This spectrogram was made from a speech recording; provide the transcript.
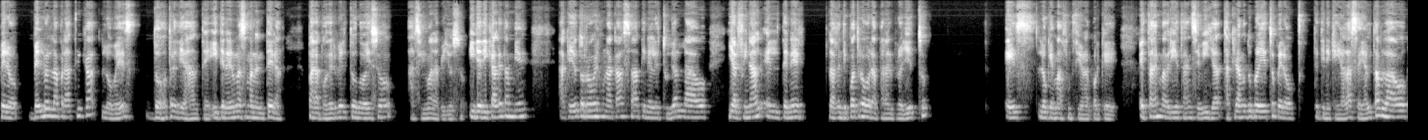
pero verlo en la práctica lo ves dos o tres días antes y tener una semana entera para poder ver todo eso ha sido maravilloso. Y dedicarle también a que Torro es una casa, tiene el estudio al lado y al final el tener las 24 horas para el proyecto es lo que más funciona, porque estás en Madrid, estás en Sevilla, estás creando tu proyecto, pero te tienes que ir a las 6 al tablao,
